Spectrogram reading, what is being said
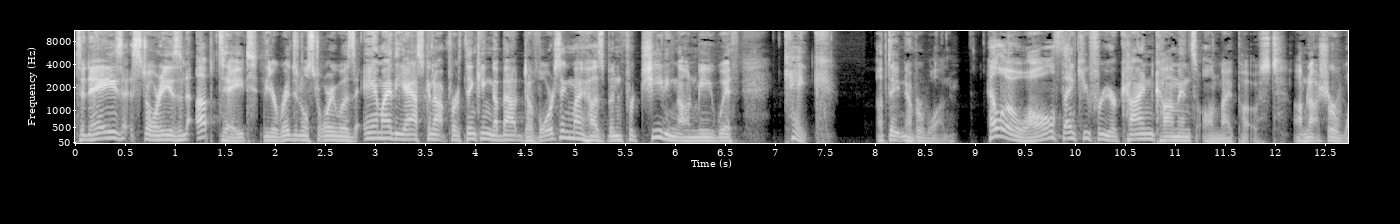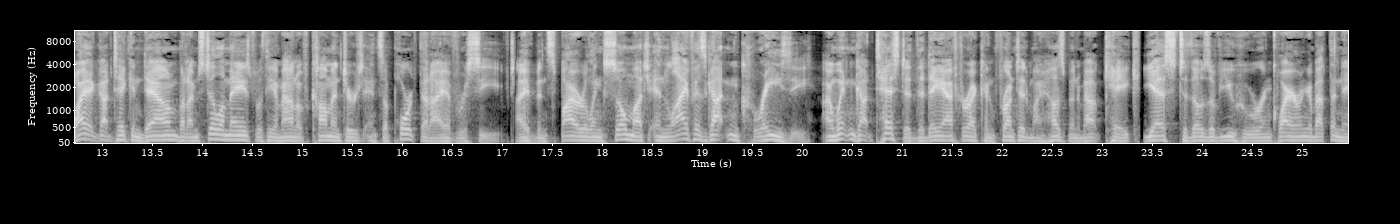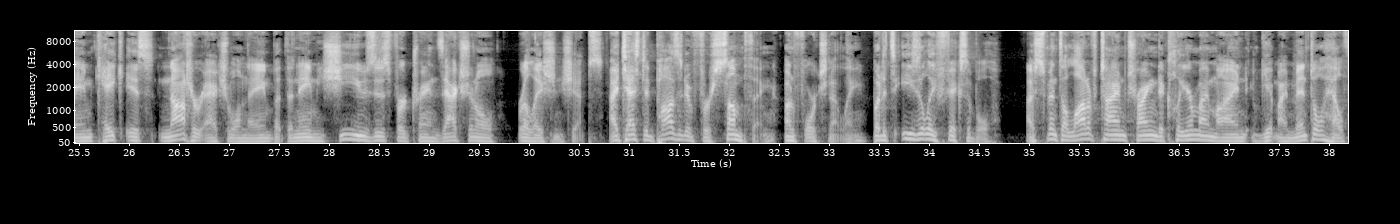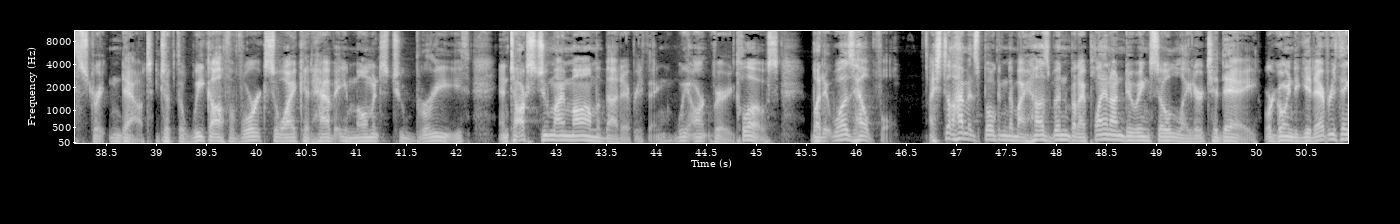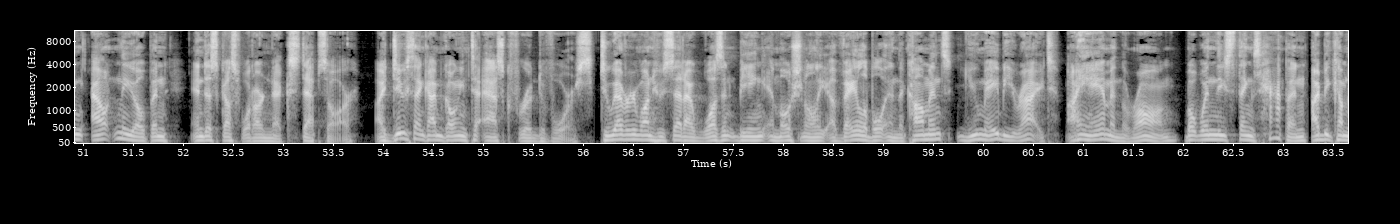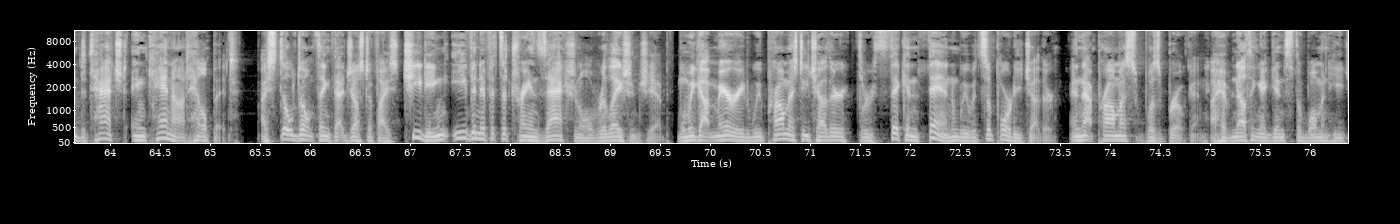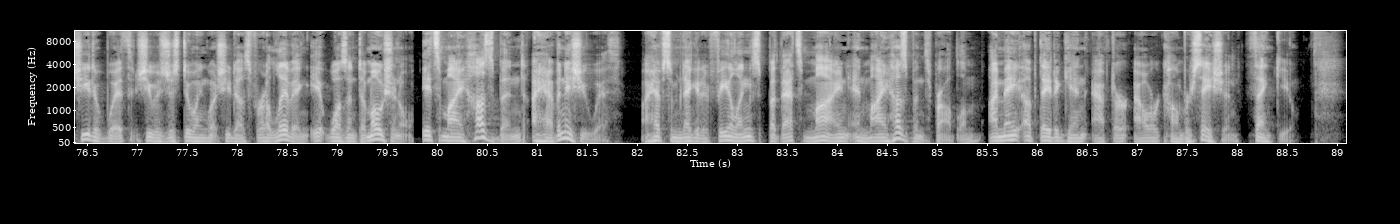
Today's story is an update. The original story was Am I the astronaut for thinking about divorcing my husband for cheating on me with cake? Update number one. Hello, all. Thank you for your kind comments on my post. I'm not sure why it got taken down, but I'm still amazed with the amount of commenters and support that I have received. I have been spiraling so much and life has gotten crazy. I went and got tested the day after I confronted my husband about Cake. Yes, to those of you who are inquiring about the name, Cake is not her actual name, but the name she uses for transactional relationships. I tested positive for something, unfortunately, but it's easily fixable. I've spent a lot of time trying to clear my mind and get my mental health straightened out. I took the week off of work so I could have a moment to breathe and talked to my mom about everything. We aren't very close, but it was helpful. I still haven't spoken to my husband, but I plan on doing so later today. We're going to get everything out in the open and discuss what our next steps are. I do think I'm going to ask for a divorce. To everyone who said I wasn't being emotionally available in the comments, you may be right. I am in the wrong. But when these things happen, I become detached and cannot help it. I still don't think that justifies cheating, even if it's a transactional relationship. When we got married, we promised each other through thick and thin we would support each other, and that promise was broken. I have nothing against the woman he cheated with, she was just doing what she does for a living. It wasn't emotional. It's my husband I have an issue with. I have some negative feelings, but that's mine and my husband's problem. I may update again after our conversation. Thank you.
